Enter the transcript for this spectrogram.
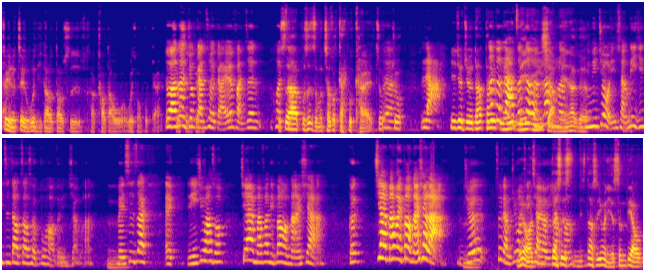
这个这个问题倒倒是考考倒我，为什么不改？对啊，那你就干脆改，因为反正会不是啊，不是怎么叫做改不改，就、啊就辣。因为就觉得他他那个没辣真的很没影响，让人那个明明就有影响，你已经知道造成不好的影响啦。嗯每次在哎、你一句话说“接下来麻烦你帮我拿一下”，跟“接下来麻烦你帮我拿一下啦”，你觉得这两句话听起来有一，样但是？你那是因为你的声调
